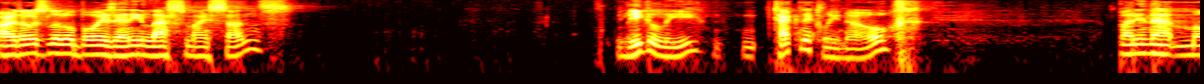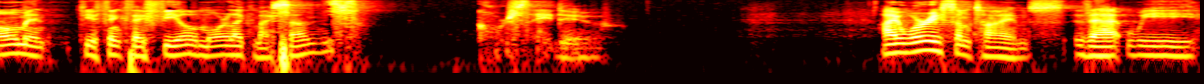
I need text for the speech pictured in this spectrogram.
are those little boys any less my sons? Legally, technically, no. but in that moment, do you think they feel more like my sons? Of course they do. I worry sometimes that we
